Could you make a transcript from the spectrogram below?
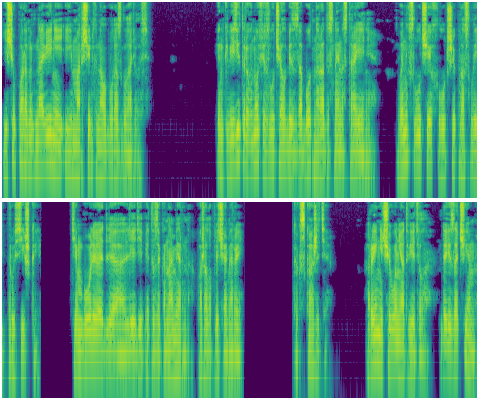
Еще пара мгновений, и морщинка на лбу разгладилась. Инквизитор вновь излучал беззаботно радостное настроение. В иных случаях лучше прослыть трусишкой. Тем более для леди это закономерно, пожала плечами Рэй. Как скажете. Рэй ничего не ответила. Да и зачем?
